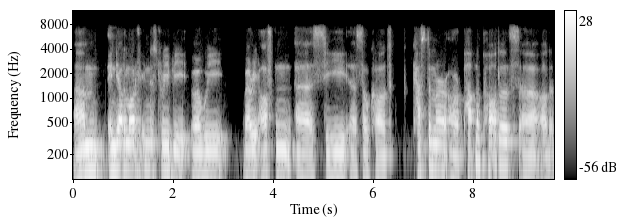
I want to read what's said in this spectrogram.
Um, in the automotive industry, we, uh, we very often uh, see so-called customer or partner portals, uh, or the,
